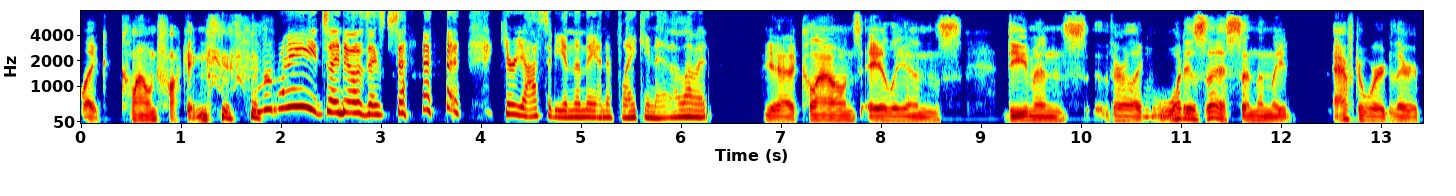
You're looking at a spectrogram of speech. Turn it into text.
Like clown fucking. right. I know. It's curiosity. And then they end up liking it. I love it. yeah. Clowns, aliens, demons. They're like, Mhm. what is this? And then they, afterward, they're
